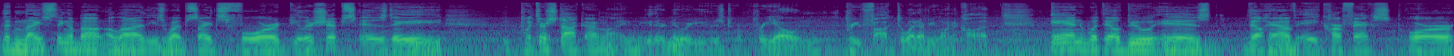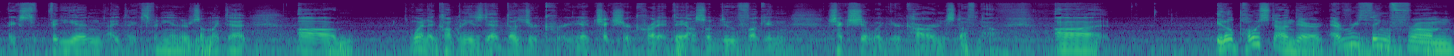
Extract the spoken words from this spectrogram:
the nice thing about a lot of these websites for dealerships is they put their stock online, either new or used, or pre-owned, pre-fucked, whatever you want to call it. And what they'll do is they'll have a Carfax or Expedian, Expedian or something like that. Um, one of the companies that does your checks your credit. They also do fucking check shit with your car and stuff now. Uh, it'll post on there everything from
